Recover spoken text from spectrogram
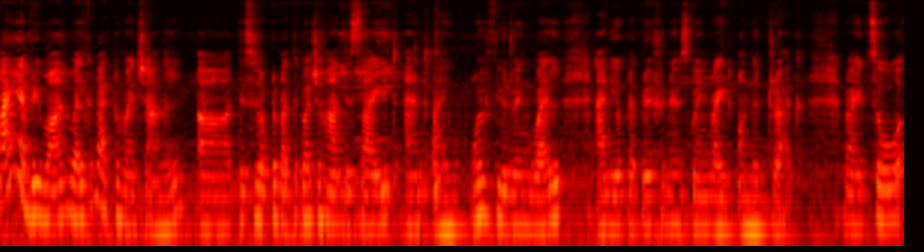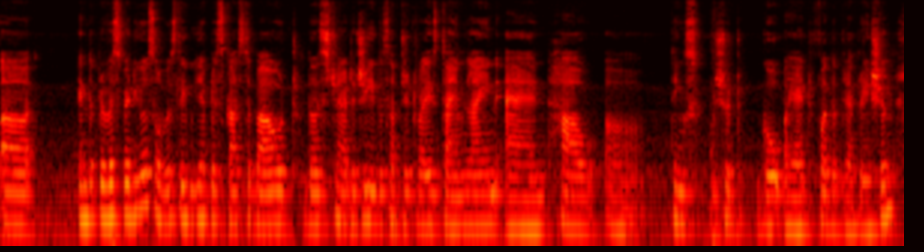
Hi everyone, welcome back to my channel. Uh, this is Dr. Pratibha Chauhan this side and I hope all of you are doing well and your preparation is going right on the track. Right, so uh, in the previous videos, obviously we have discussed about the strategy, the subject-wise timeline and how uh, things should go ahead for the preparation.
